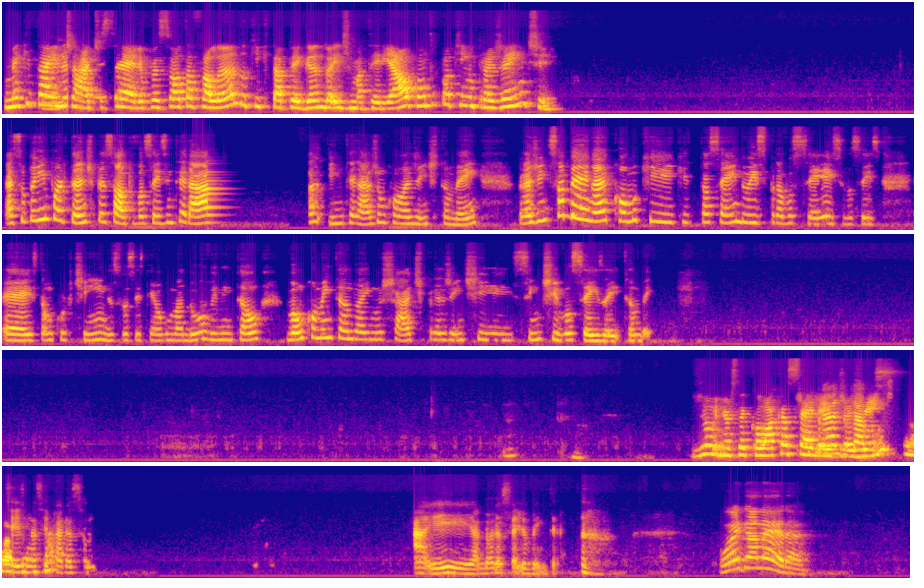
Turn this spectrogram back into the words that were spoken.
Como é que tá aí no chat, Célia? O pessoal tá falando o que, que tá pegando aí de material? Conta um pouquinho para a gente. É super importante, pessoal, que vocês interajam interajam com a gente também, para a gente saber, né, como que está sendo isso para vocês, se vocês é, estão curtindo, se vocês têm alguma dúvida. Então, vão comentando aí no chat para a gente sentir vocês aí também. Júnior, você coloca a série aí pra gente? Vocês na separação Aê, agora a Célia vai entrar. Oi, galera.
